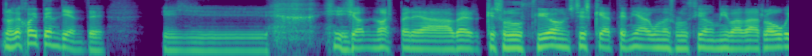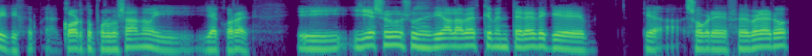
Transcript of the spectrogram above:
lo dejo ahí pendiente. Y, y, yo no esperé a ver qué solución, si es que tenía alguna solución, me iba a dar Lowy y dije, bueno, corto por lo sano y, y a correr. Y, y, eso sucedió a la vez que me enteré de que, que, sobre febrero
